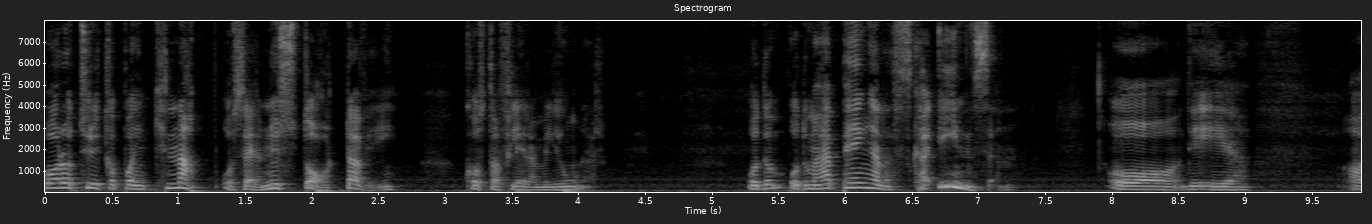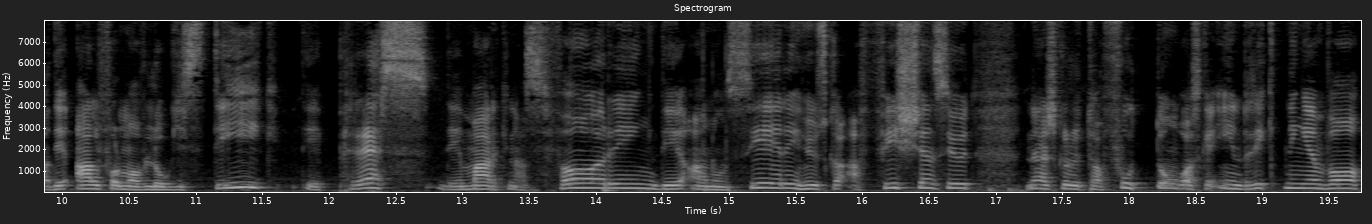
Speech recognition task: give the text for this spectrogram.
Bara att trycka på en knapp och säga nu startar vi kostar flera miljoner. Och de, och de här pengarna ska in sen. Och det är, ja, det är all form av logistik, det är press, det är marknadsföring, det är annonsering, hur ska affischen se ut, när ska du ta foton, vad ska inriktningen vara,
